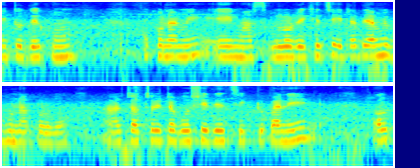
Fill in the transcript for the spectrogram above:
এই তো দেখুন এখন আমি এই মাছগুলো রেখেছি, এটা দিয়ে আমি ভুনা করব। আর চচ্চড়িটা বসিয়ে দিয়েছি একটু পানি, অল্প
